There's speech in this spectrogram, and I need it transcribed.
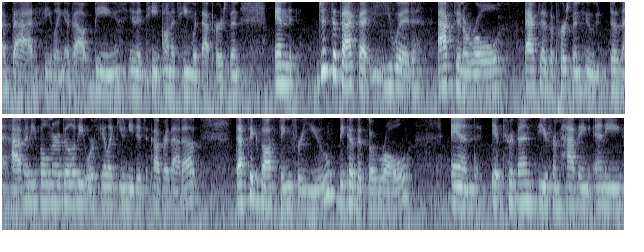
a bad feeling about being in a team on a team with that person and just the fact that you would act in a role act as a person who doesn't have any vulnerability or feel like you needed to cover that up that's exhausting for you because it's a role and it prevents you from having any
